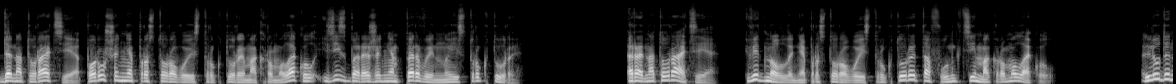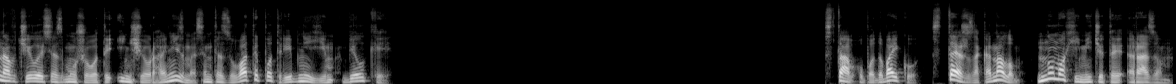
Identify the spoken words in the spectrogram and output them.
Денатурація порушення просторової структури макромолекул зі збереженням первинної структури. Ренатурація відновлення просторової структури та функцій макромолекул. Люди навчилися змушувати інші організми синтезувати потрібні їм білки. Став уподобайку, стеж за каналом, нумо хімічити разом.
